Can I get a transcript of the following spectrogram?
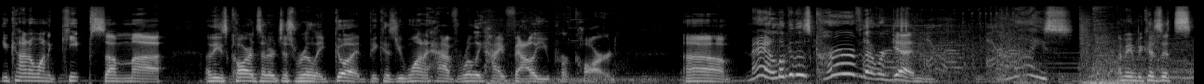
you kind of want to keep some uh, of these cards that are just really good because you want to have really high value per card. Um, man, look at this curve that we're getting. Nice. I mean, because it's,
